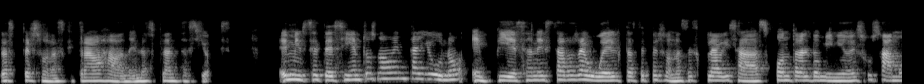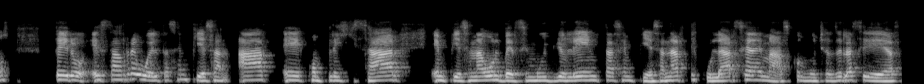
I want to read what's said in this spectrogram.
las personas que trabajaban en las plantaciones. En 1791 empiezan estas revueltas de personas esclavizadas contra el dominio de sus amos, pero estas revueltas empiezan a eh, complejizar, empiezan a volverse muy violentas, empiezan a articularse además con muchas de las ideas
